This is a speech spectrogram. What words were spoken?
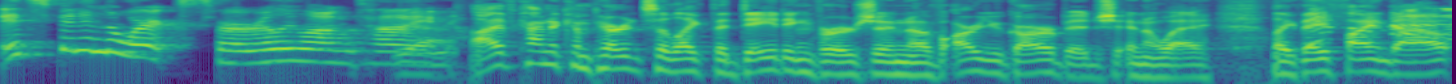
it's been in the works for a really long time. Yeah. I've kind of compared it to like the dating version of Are You Garbage in a way. Like they find out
